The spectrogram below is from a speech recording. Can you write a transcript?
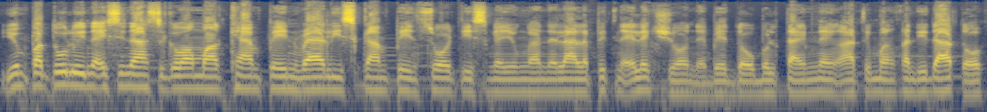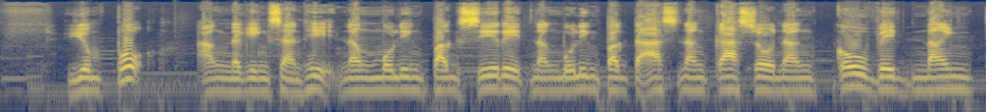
yung patuloy na isinasagawang mga campaign rallies, campaign sorties ngayong uh, nalalapit na eleksyon, ebe double time na yung ating mga kandidato, yun po ang naging sanhi ng muling pagsirit, ng muling pagtaas ng kaso ng COVID-19.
